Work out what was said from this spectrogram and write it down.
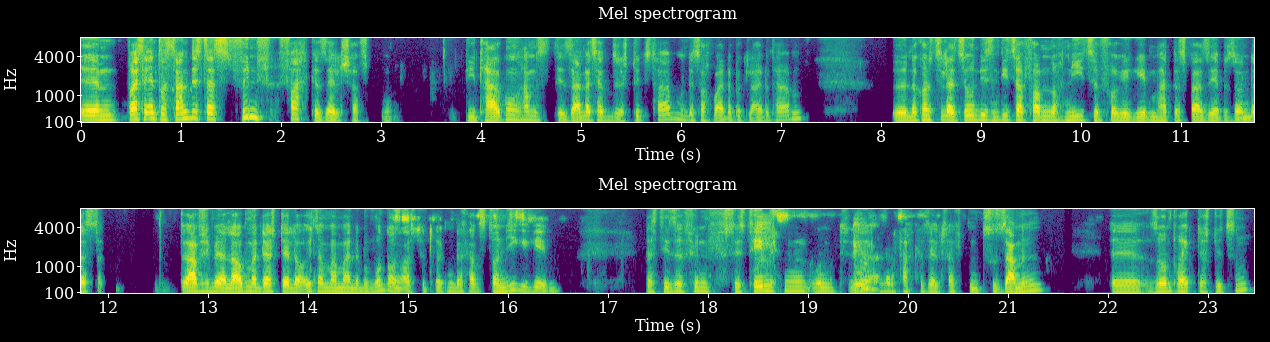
Ähm, was ja interessant ist, dass fünf Fachgesellschaften die Tagung haben seinerzeit unterstützt haben und das auch weiter begleitet haben. Äh, eine Konstellation, die es in dieser Form noch nie zuvor gegeben hat, das war sehr besonders. Darf ich mir erlauben, an der Stelle euch nochmal meine Bewunderung auszudrücken? Das hat es noch nie gegeben, dass diese fünf systemischen und äh, anderen Fachgesellschaften zusammen äh, so ein Projekt unterstützen.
